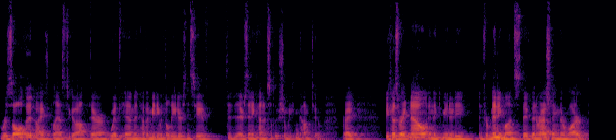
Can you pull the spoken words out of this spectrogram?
resolve it. I have plans to go out there with him and have a meeting with the leaders and see if there's any kind of solution we can come to, right? Because right now in the community, and for many months, they've been rationing their water,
